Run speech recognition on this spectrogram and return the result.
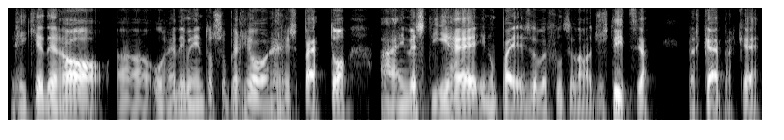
richiederò uh, un rendimento superiore rispetto a investire in un paese dove funziona la giustizia. Perché? Perché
